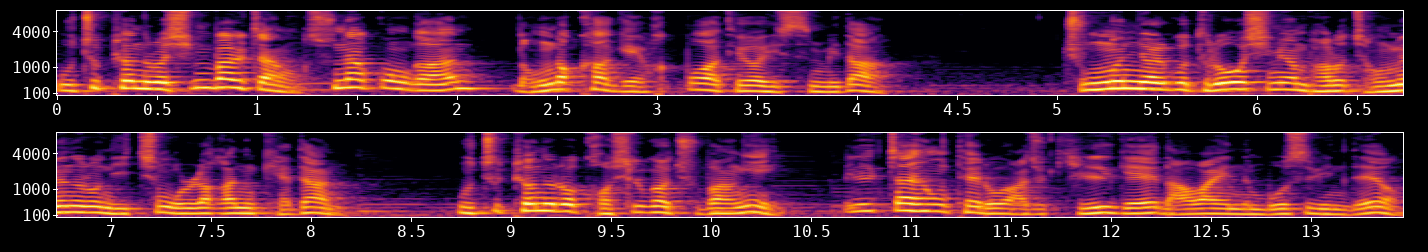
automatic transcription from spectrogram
우측편으로 신발장, 수납 공간 넉넉하게 확보가 되어 있습니다. 중문 열고 들어오시면 바로 정면으로는 2층 올라가는 계단, 우측편으로 거실과 주방이 일자 형태로 아주 길게 나와 있는 모습인데요.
